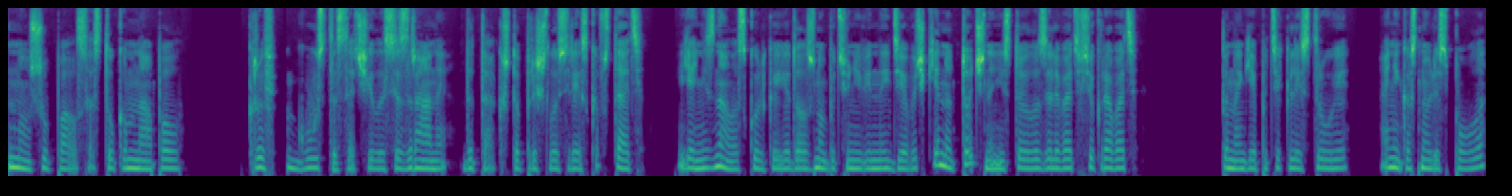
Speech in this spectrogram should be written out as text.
Нож упал со стуком на пол. Кровь густо сочилась из раны, да так, что пришлось резко встать. Я не знала, сколько ее должно быть у невинной девочки, но точно не стоило заливать всю кровать. По ноге потекли струи, они коснулись пола,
